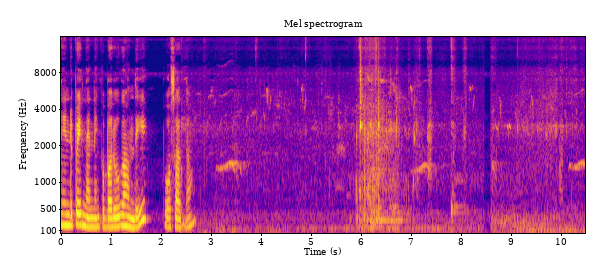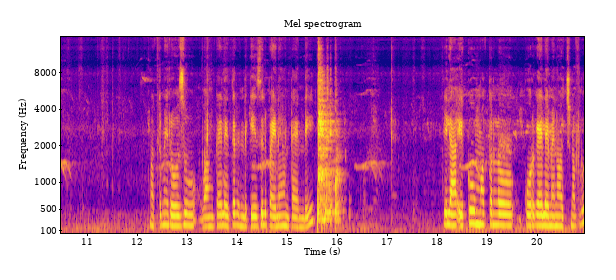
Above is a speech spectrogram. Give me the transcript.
నిండిపోయిందండి ఇంకా బరువుగా ఉంది. పోసేద్దాం. మొత్తం ఈరోజు వంకాయలు అయితే రెండు కేజీల పైనే ఉంటాయండి. ఇలా ఎక్కువ మొత్తంలో కూరగాయలు ఏమైనా వచ్చినప్పుడు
